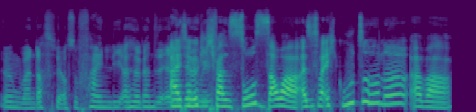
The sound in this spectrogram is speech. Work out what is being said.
Irgendwann dachte ich auch so finally, also ganz ehrlich. Alter, irgendwie. wirklich, ich war so sauer. Also es war echt gut so, ne? Aber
